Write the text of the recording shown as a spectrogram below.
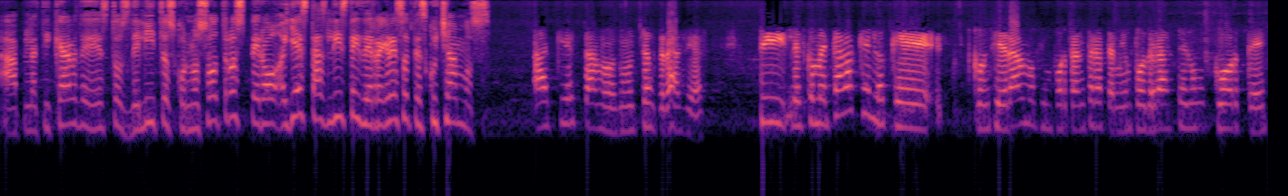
a platicar de estos delitos con nosotros, pero ya estás lista y de regreso te escuchamos. Aquí estamos, muchas gracias. Sí, les comentaba que lo que considerábamos importante era también poder hacer un corte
